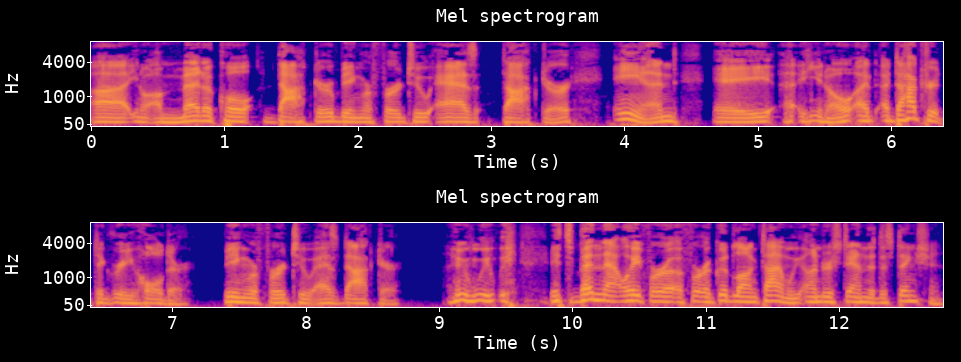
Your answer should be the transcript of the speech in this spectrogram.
uh, you know a medical doctor being referred to as doctor and a uh, you know a, a doctorate degree holder being referred to as doctor. we, we, it's been that way for a, for a good long time. We understand the distinction.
